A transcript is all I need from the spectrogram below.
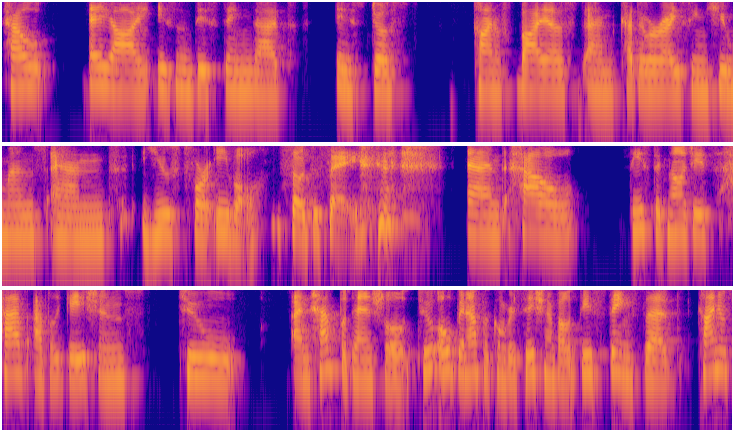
how AI isn't this thing that is just kind of biased and categorizing humans and used for evil, so to say. and how these technologies have applications to and have potential to open up a conversation about these things that kind of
